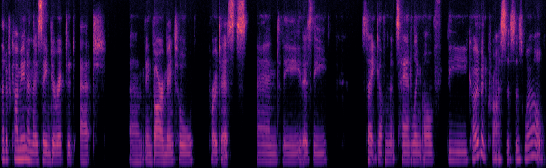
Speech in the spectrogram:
that have come in and they seem directed at um, environmental protests and the there's the state government's handling of the COVID crisis as well.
